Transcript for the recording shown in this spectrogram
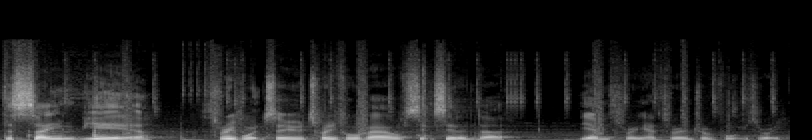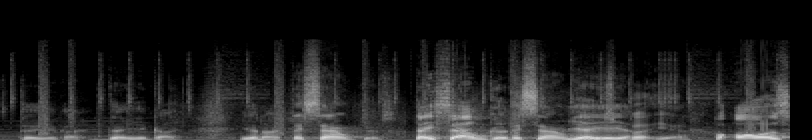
The same year, 3.2, 24 valve, six cylinder. The M3 had 343. There you go. There you go. You know. They sound good. They sound good. They sound yeah, good, yeah, yeah. but yeah. But ours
